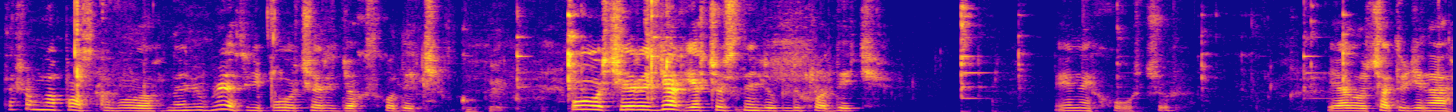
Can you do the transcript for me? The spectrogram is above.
Та щоб на Пасху було, не люблю я тоді по очередях сходити. Купи. По очередях я щось не люблю ходити. І не хочу. Я лучше тоді на...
